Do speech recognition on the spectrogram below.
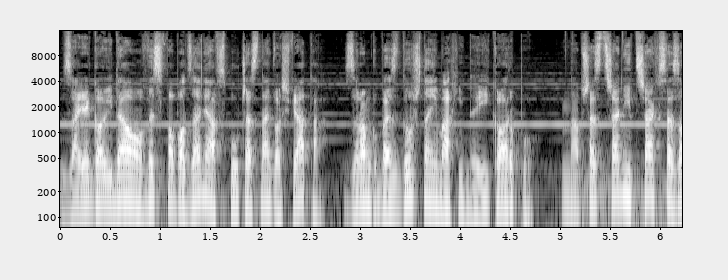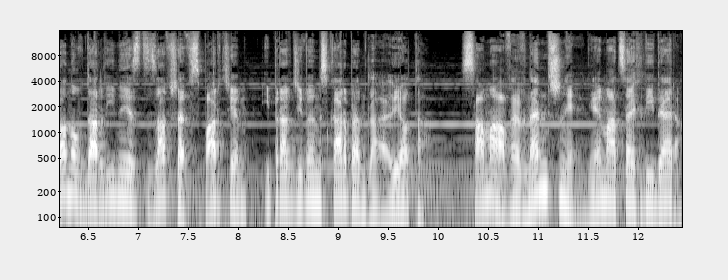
za jego ideą wyswobodzenia współczesnego świata z rąk bezdusznej machiny i korpu. Na przestrzeni trzech sezonów Darlene jest zawsze wsparciem i prawdziwym skarbem dla Eliota. Sama wewnętrznie nie ma cech lidera.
